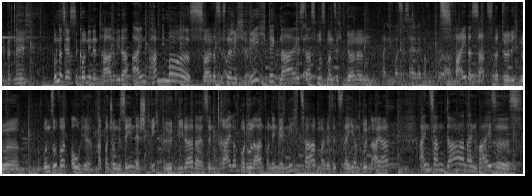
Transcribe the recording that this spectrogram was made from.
Die wird nicht. Und das erste Kontinentale wieder ein Pandimos, weil das ist nämlich richtig nice, das muss man sich gönnen. Panimos ist halt einfach. Zweiter Satz natürlich nur. Und sofort, oh hier hat man schon gesehen, der Strich blüht wieder. Da sind drei Lokmodule an, von denen wir nichts haben, weil wir sitzen ja hier und brüten Eier. Ein Sandan, ein weißes.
